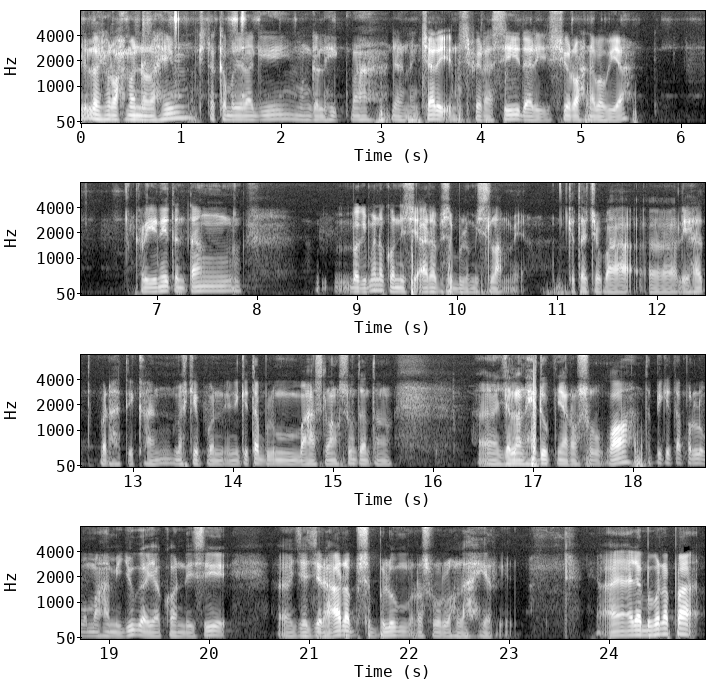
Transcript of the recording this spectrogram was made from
Bismillahirrahmanirrahim. Kita kembali lagi menggali hikmah dan mencari inspirasi dari Sirah Nabawiyah. Kali ini tentang bagaimana kondisi Arab sebelum Islam ya. Kita coba uh, lihat, perhatikan meskipun ini kita belum membahas langsung tentang uh, jalan hidupnya Rasulullah, tapi kita perlu memahami juga ya kondisi uh, jazirah Arab sebelum Rasulullah lahir. Ada beberapa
